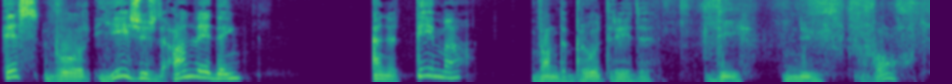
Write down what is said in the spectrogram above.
is voor Jezus de aanleiding en het thema van de broodrede die nu volgt.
